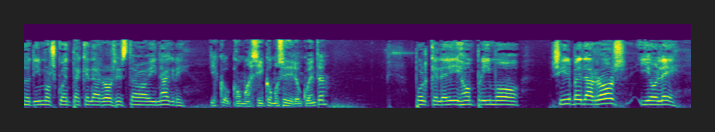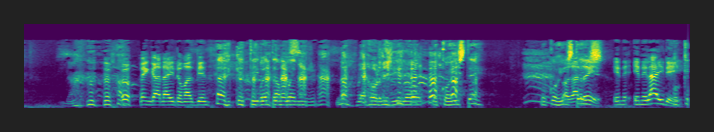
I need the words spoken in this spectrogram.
nos dimos cuenta que el arroz estaba vinagre. ¿Y cómo así? ¿Cómo se dieron cuenta? porque le dije a un primo, sirve el arroz y olé. Venga, Nairo, más bien. Qué tiro tan bueno. No, mejor No sé si lo, lo cogiste. ¿Lo cogisteis? en, en el aire. Ok,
